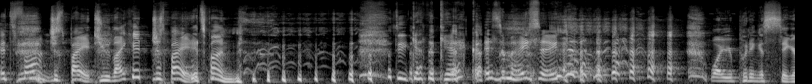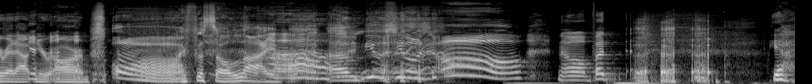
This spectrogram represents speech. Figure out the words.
it's fun. just buy it. Do you like it? Just buy it. It's fun. Do you get the kick? It's amazing. While you're putting a cigarette out in your arm. Oh, I feel so alive. Um, New shoes. Oh no, but yeah.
